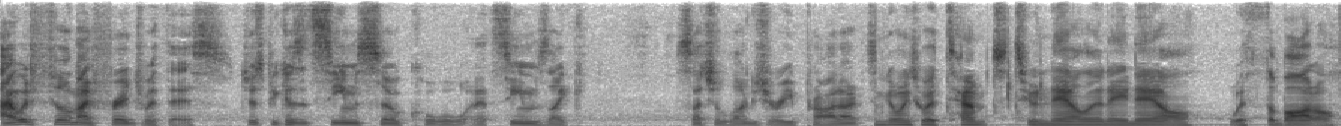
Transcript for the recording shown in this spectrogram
I would fill my fridge with this just because it seems so cool and it seems like such a luxury product. I'm going to attempt to nail in a nail with the bottle.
